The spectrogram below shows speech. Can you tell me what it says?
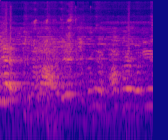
ये. तुम्ही हा काय तुम्ही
